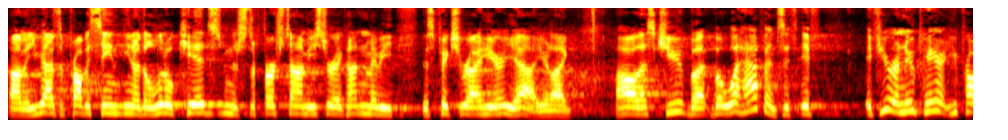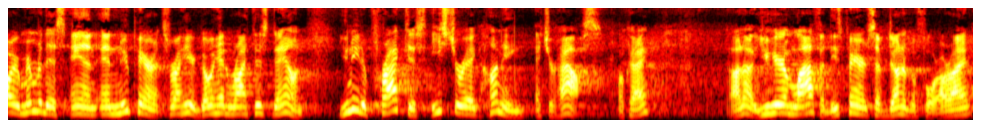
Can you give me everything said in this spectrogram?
Um, and you guys have probably seen, you know, the little kids when it's their first time Easter egg hunting. Maybe this picture right here. Yeah, you're like, oh, that's cute. But but what happens if if if you're a new parent, you probably remember this, and, and new parents, right here, go ahead and write this down. You need to practice Easter egg hunting at your house, okay? I know, you hear them laughing. These parents have done it before, all right?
